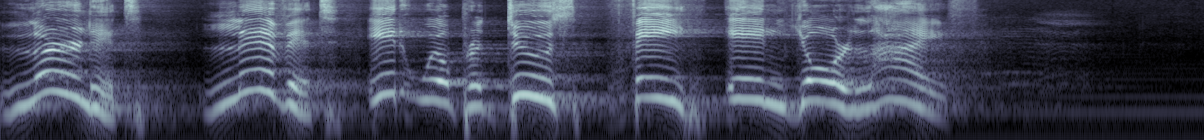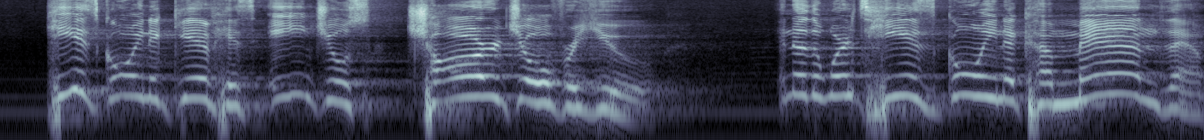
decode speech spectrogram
learn it, live it. It will produce faith in your life. He is going to give His angels charge over you. In other words, He is going to command them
